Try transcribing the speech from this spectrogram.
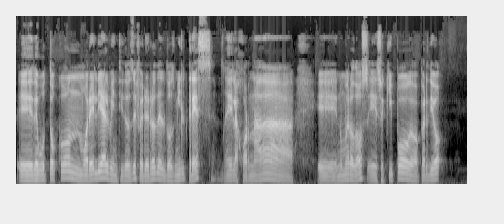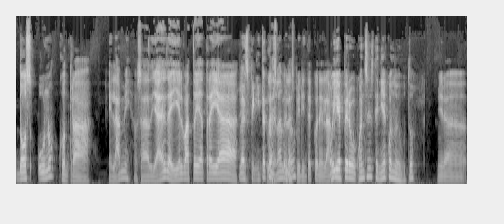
eh, debutó con Morelia el 22 de febrero del 2003, eh, la jornada eh, número 2. eh, su equipo perdió 2-1 contra el AME. O sea, ya desde ahí el vato ya traía La espinita con la, el AME, la ¿no? espinita con el AME. Oye, pero ¿cuántos años tenía cuando debutó? Mira,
